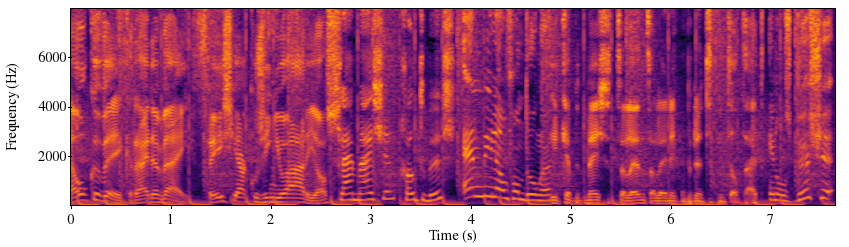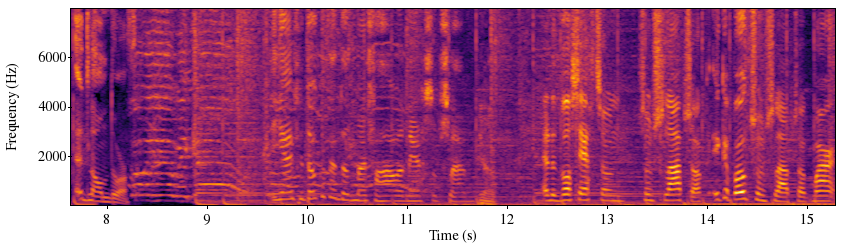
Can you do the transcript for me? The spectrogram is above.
Elke week rijden wij, Fresia Cousinho Arias, Klein meisje, grote bus. En Milan van Dongen ik heb het meeste talent, alleen ik benut het niet altijd. in ons busje het land door. En jij vindt ook altijd dat mijn verhalen nergens op slaan. Ja. En het was echt zo'n zo'n slaapzak. Ik heb ook zo'n slaapzak, maar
